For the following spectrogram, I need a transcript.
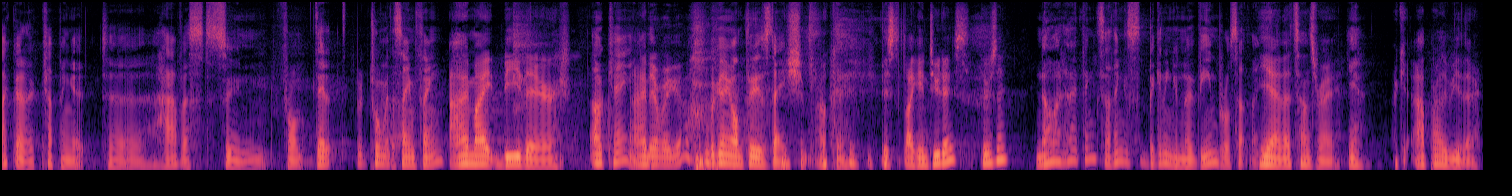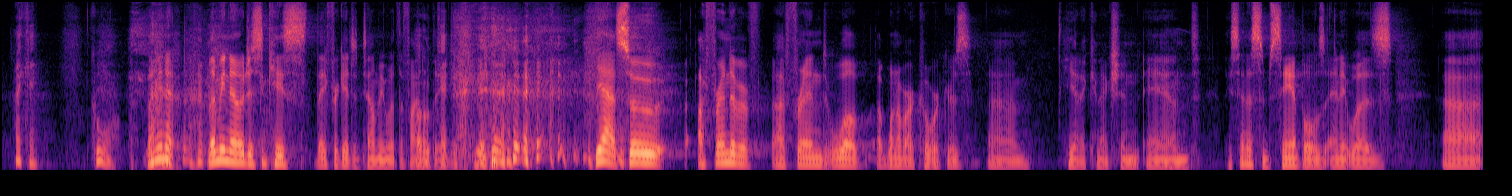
I got a cupping at uh, Harvest soon. From that, we're talking about the same thing. I might be there. Okay, I- There we go. we're going on Thursday. Should- okay, this like in two days, Thursday. No, I don't think so. I think it's the beginning of November or something. Yeah, that sounds right. Yeah. Okay, I'll probably be there. Okay. Cool. Let me know. let me know just in case they forget to tell me what the final Okay. date is. yeah. So a friend of a, a friend, well, uh, one of our coworkers, um, he had a connection, and they sent us some samples, and it was, uh,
